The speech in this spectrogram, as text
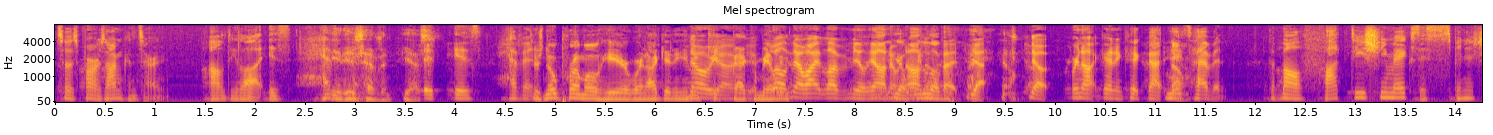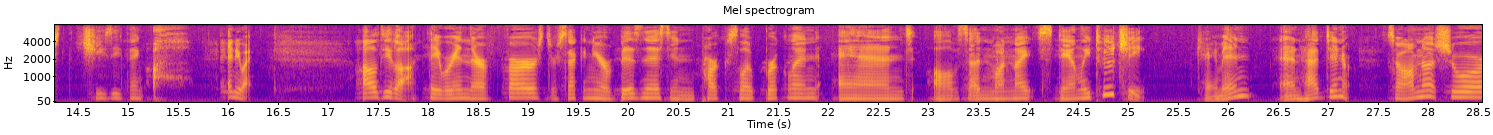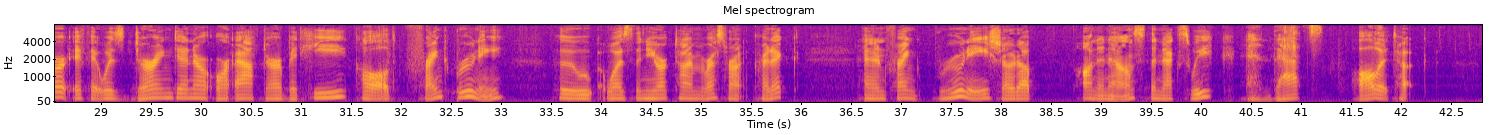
So as far as I'm concerned, Al Di La is heaven. It is heaven. Yes. It is heaven. There's no promo here. We're not getting any no, kickback yeah. from Emiliano. Well, no, I love Emiliano Yeah, we love but it. yeah, Yeah. no, we're not getting kickback. No. It's heaven. The malfatti she makes, this spinach cheesy thing. Oh. Anyway, Al Di La. They were in their first or second year of business in Park Slope, Brooklyn, and all of a sudden one night, Stanley Tucci came in and had dinner. So I'm not sure if it was during dinner or after, but he called Frank Bruni, who was the New York Times restaurant critic, and Frank Bruni showed up unannounced the next week, and that's all it took.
